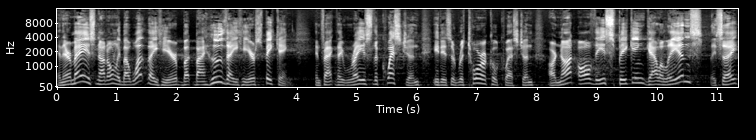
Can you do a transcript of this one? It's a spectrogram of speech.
And they're amazed not only by what they hear, but by who they hear speaking. In fact, they raise the question, it is a rhetorical question Are not all these speaking Galileans? They say,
